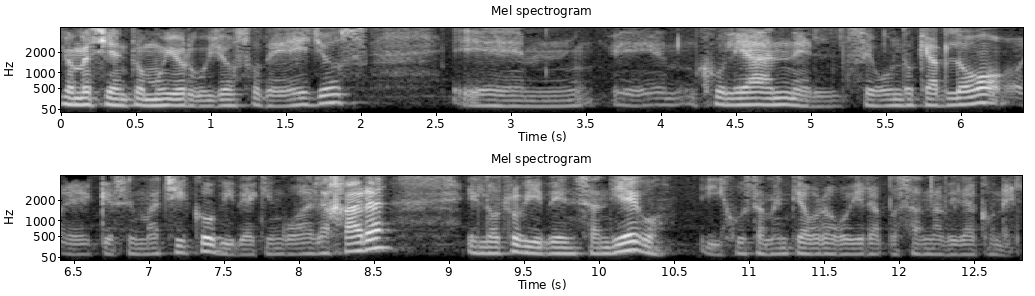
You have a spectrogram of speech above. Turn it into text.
Yo me siento muy orgulloso de ellos. Em, em, Julián, el segundo que habló, eh, que es el más chico, vive aquí en Guadalajara, el otro vive en San Diego y justamente ahora voy a ir a pasar Navidad con él.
